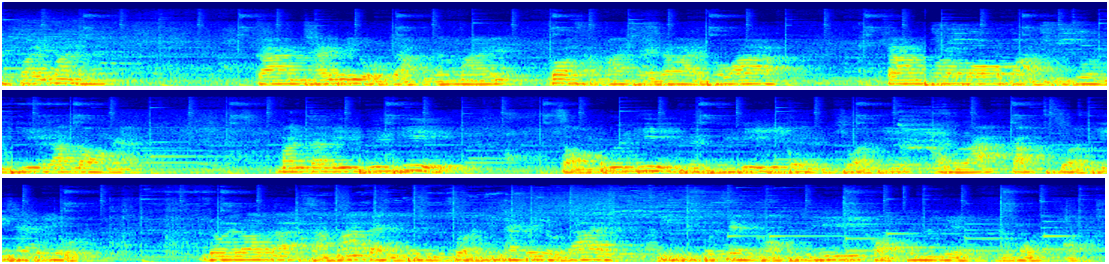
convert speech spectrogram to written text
ตุไฟไหม้การใช้ประโยชน์จากเนื้อไม้ก็สามารถใช้ได้ เพราะว่าตามพรบป่าชุมชนที่รับรองเนี่ยมันจะมีพื้นที่สองพื้นที่คือพื้นที่ที่เป็นส่วนที่อนุรักษ์กับส่วนที่ใช้ประโยชน์ โดยเราจะสามารถแบ่งเป็นส่วนที่ใช้ประโยชน์ได้ 40%ของพื้นที่ที่ขอขึ้นทะเบียนทั้งหมดครับ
